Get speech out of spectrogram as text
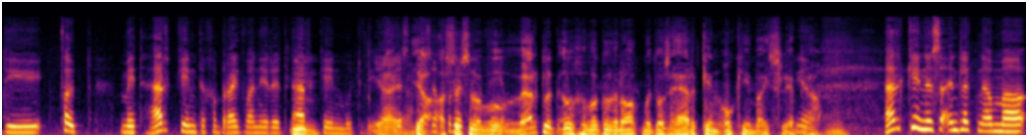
die fout met herken te gebruik wanneer dit hmm. erken mm. moet wees. Ja, ja. ja as ons nou wil werklik ingewikkeld raak, moet ons herken ook hier bysleep, ja. ja. Mm. Herken is eintlik nou maar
